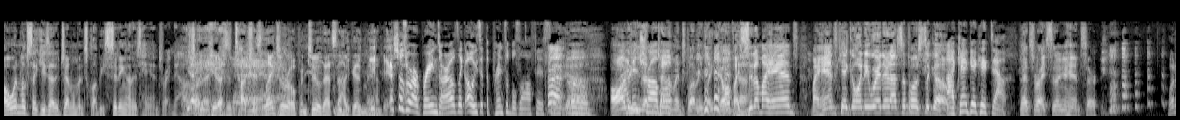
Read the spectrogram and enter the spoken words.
Owen looks like he's at a gentleman's club. He's sitting on his hands right now so that he doesn't touch His his legs are open too. That's not good, man. That shows where our brains are. I was like, oh, he's at the principal's office. Like, oh, Oh, I I'm in he's at the trouble. gentleman's club. He's like, yo, know, if I sit on my hands, my hands can't go anywhere they're not supposed to go. I can't get kicked out. That's right. Sit on your hands, sir. What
